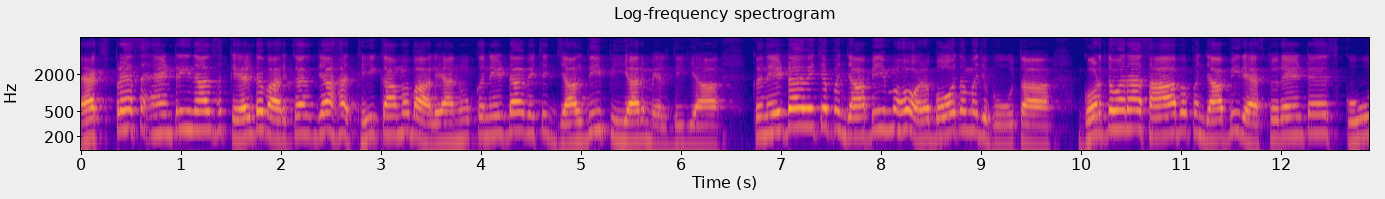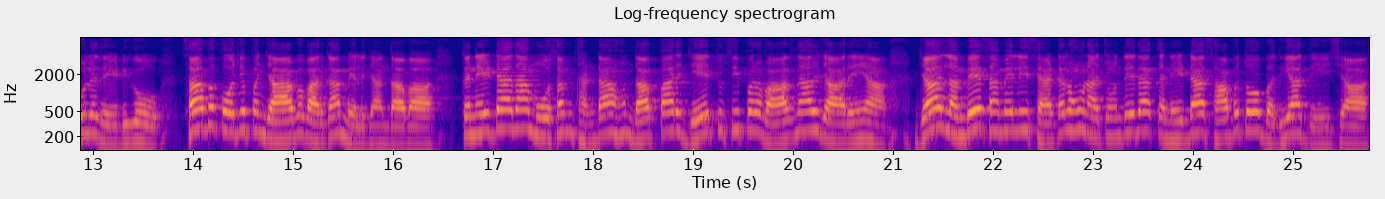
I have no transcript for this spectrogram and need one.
ਐਕਸਪ੍ਰੈਸ ਐਂਟਰੀ ਨਾਲ ਸਕਿਲਡ ਵਰਕਰ ਜਾਂ ਹੱਥੀ ਕੰਮ ਵਾਲਿਆਂ ਨੂੰ ਕੈਨੇਡਾ ਵਿੱਚ ਜਲਦੀ ਪੀਆਰ ਮਿਲਦੀ ਆ। ਕੈਨੇਡਾ ਵਿੱਚ ਪੰਜਾਬੀ ਮਾਹੌਲ ਬਹੁਤ ਮਜ਼ਬੂਤ ਆ। Gurdwara Sahib, Punjabi restaurant, school, radio, ਸਭ ਕੁਝ ਪੰਜਾਬ ਵਰਗਾ ਮਿਲ ਜਾਂਦਾ ਵਾ। ਕੈਨੇਡਾ ਦਾ ਮੌਸਮ ਠੰਡਾ ਹੁੰਦਾ, ਪਰ ਜੇ ਤੁਸੀਂ ਪਰਿਵਾਰ ਨਾਲ ਜਾ ਰਹੇ ਆ ਜਾਂ ਲੰਬੇ ਸਮੇਂ ਲਈ ਸੈਟਲ ਹੋਣਾ ਚਾਹੁੰਦੇ, ਤਾਂ ਕੈਨੇਡਾ ਸਭ ਤੋਂ ਵਧੀਆ ਦੇਸ਼ ਆ।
